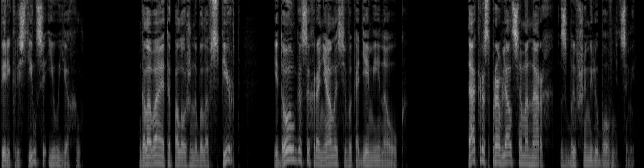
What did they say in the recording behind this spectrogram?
перекрестился и уехал. Голова эта положена была в спирт, и долго сохранялась в Академии наук. Так расправлялся монарх с бывшими любовницами.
